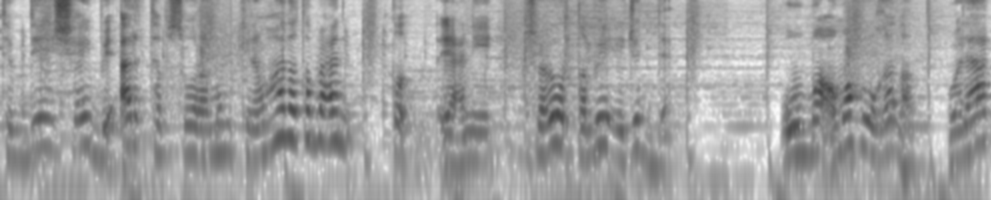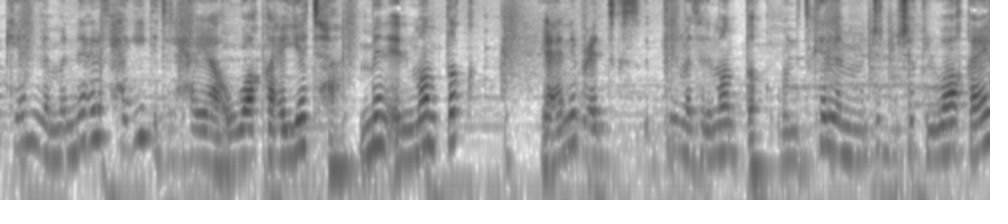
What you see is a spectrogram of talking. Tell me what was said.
تبدين شيء بأرتب صورة ممكنة. وهذا طبعا يعني شعور طبيعي جدا. وما, وما هو غلط. ولكن لما نعرف حقيقة الحياة وواقعيتها من المنطق يعني نبعد كلمة المنطق ونتكلم من جد بشكل واقعي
